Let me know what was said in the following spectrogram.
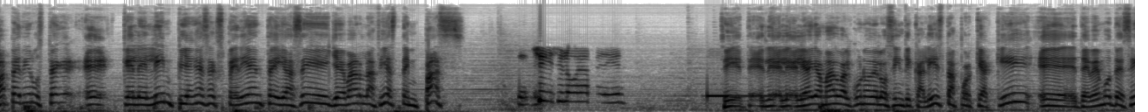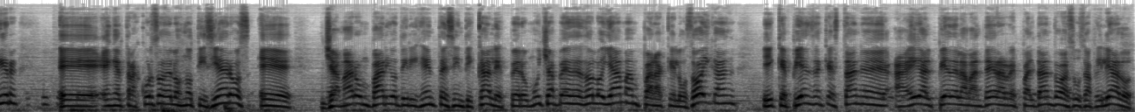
¿Va a pedir usted eh, que le limpien ese expediente y así llevar la fiesta en paz? Sí, sí lo voy a pedir. Sí, te- le, le- le ha llamado a alguno de los sindicalistas porque aquí eh, debemos decir, eh, en el transcurso de los noticieros, eh, llamaron varios dirigentes sindicales, pero muchas veces solo llaman para que los oigan y que piensen que están eh, ahí al pie de la bandera respaldando a sus afiliados.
